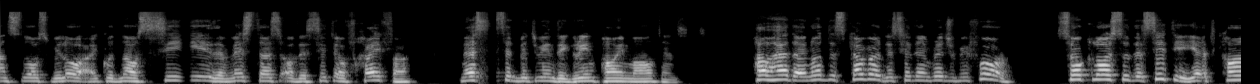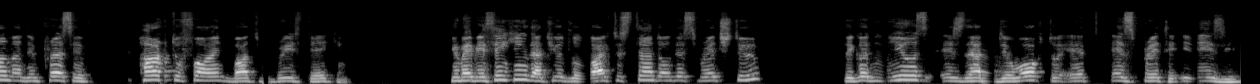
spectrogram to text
and slopes below, I could now see the vistas of the city of Haifa nested between the green pine mountains. How had I not discovered this hidden bridge before? So close to the city, yet calm and impressive, hard to find but breathtaking. You may be thinking that you'd like to stand on this bridge too. The good news is that the walk to it is pretty easy,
